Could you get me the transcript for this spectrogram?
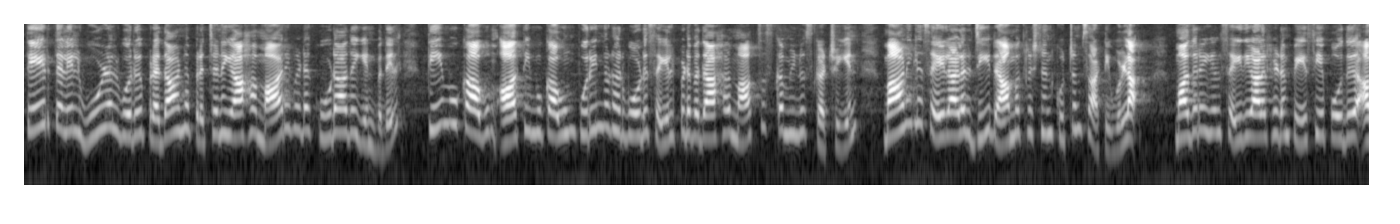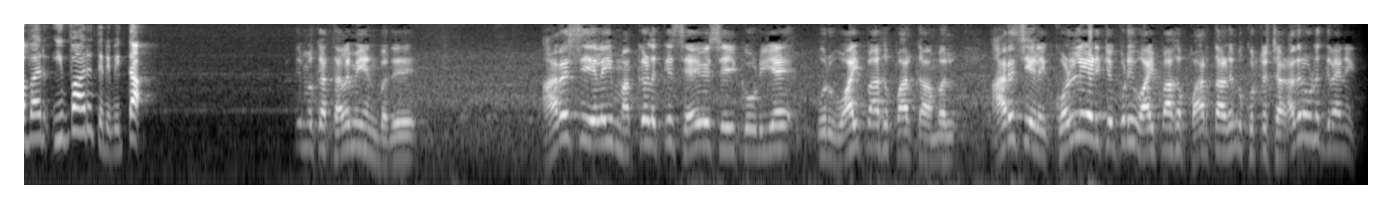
தேர்தலில் ஊழல் ஒரு பிரதான பிரச்சனையாக மாறிவிடக் கூடாது என்பதில் திமுகவும் அதிமுகவும் புரிந்துணர்வோடு செயல்படுவதாக மார்க்சிஸ்ட் கம்யூனிஸ்ட் கட்சியின் மாநில செயலாளர் ஜி. ராமகிருஷ்ணன் குற்றம் சாட்டியுள்ளார். மதுரையில் செய்தியாளர்களிடம் பேசிய போது அவர் இவ்வாறு தெரிவித்தார். அதிமுக தலைமை என்பது அரசியலை மக்களுக்கு சேவை செய்யக்கூடிய ஒரு வாய்ப்பாக பார்க்காமல் அரசியலை கொள்ளையடிக்கக்கூடிய வாய்ப்பாக பார்த்தாலும் குற்றச்சாட்டு. அதில் ஒன்று கிரானைட்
